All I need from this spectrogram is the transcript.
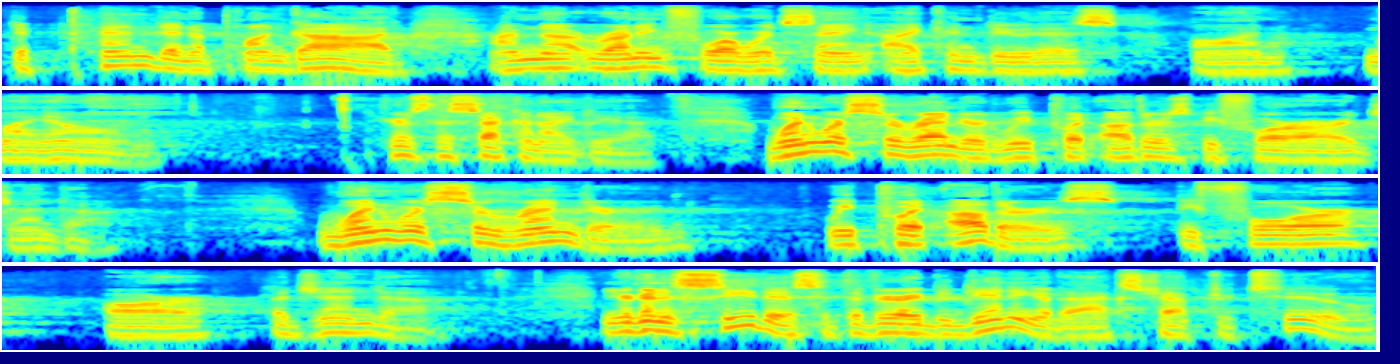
dependent upon God. I'm not running forward saying, I can do this on my own. Here's the second idea. When we're surrendered, we put others before our agenda. When we're surrendered, we put others before our agenda. And you're going to see this at the very beginning of Acts chapter 2.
